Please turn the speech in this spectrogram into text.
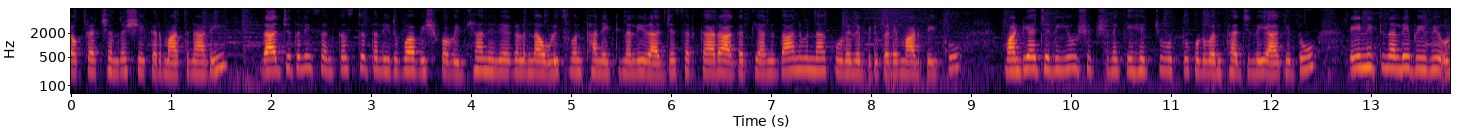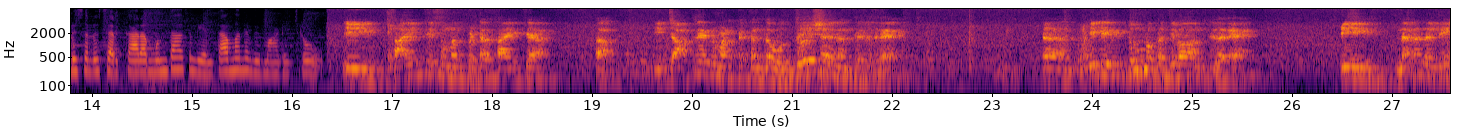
ಡಾಕ್ಟರ್ ಚಂದ್ರಶೇಖರ್ ಮಾತನಾಡಿ, ರಾಜ್ಯದಲ್ಲಿ ಸಂಕಷ್ಟದಲ್ಲಿರುವ ವಿಶ್ವವಿದ್ಯಾನಿಲಯಗಳನ್ನು ಉಳಿಸುವಂತಹ ನಿಟ್ಟಿನಲ್ಲಿ ರಾಜ್ಯ ಸರ್ಕಾರ ಅಗತ್ಯ ಅನುದಾನವನ್ನು ಕೂಡಲೇ ಬಿಡುಗಡೆ ಮಾಡಬೇಕು. ಮಂಡ್ಯ ಜಿಲ್ಲೆಯು ಶಿಕ್ಷಣಕ್ಕೆ ಹೆಚ್ಚು ಒತ್ತು ಕೊಡುವಂತಹ ಜಿಲ್ಲೆಯಾಗಿದ್ದು, ಈ ನಿಟ್ಟಿನಲ್ಲಿ ವಿವಿ ಉಳಿಸಲು ಸರ್ಕಾರ ಮುಂದಾಗಲಿ ಅಂತ ಮನವಿ ಮಾಡಿದರು. ಈ ಸಾಹಿತ್ಯ ಸಂಬಂಧಪಟ್ಟ ಸಾಹಿತ್ಯ ಈ ಜಾತ್ರೆಯನ್ನು ಮಾಡತಕ್ಕಂತ ಉದ್ದೇಶ ಏನಂತ ಹೇಳಿದ್ರೆ ಇಲ್ಲಿ ತುಂಬಾ ಪ್ರತಿಭಾವಂತಿದ್ದಾರೆ. ಈ ನೆಲದಲ್ಲಿ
